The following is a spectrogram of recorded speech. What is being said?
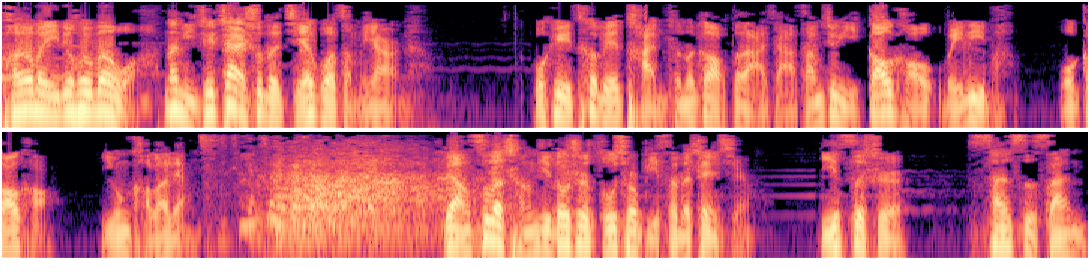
朋友们一定会问我，那你这战术的结果怎么样呢？我可以特别坦诚的告诉大家，咱们就以高考为例吧。我高考一共考了两次。两次的成绩都是足球比赛的阵型，一次是三四三，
